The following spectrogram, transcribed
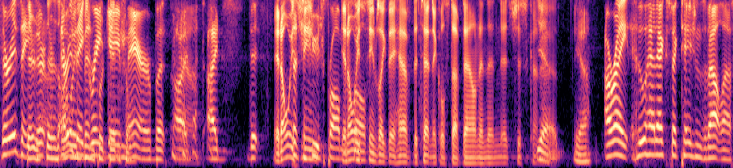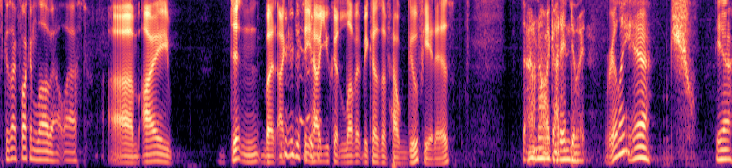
There is a There's- there, there's there is a been great game there, but uh, I I that It always such seems a huge problem. It always solve. seems like they have the technical stuff down, and then it's just kind of Yeah. Yeah. All right, who had expectations of Outlast? Because I fucking love Outlast. Um, I didn't, but I can see how you could love it because of how goofy it is. I don't know. I got into it. Really? Yeah, yeah.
